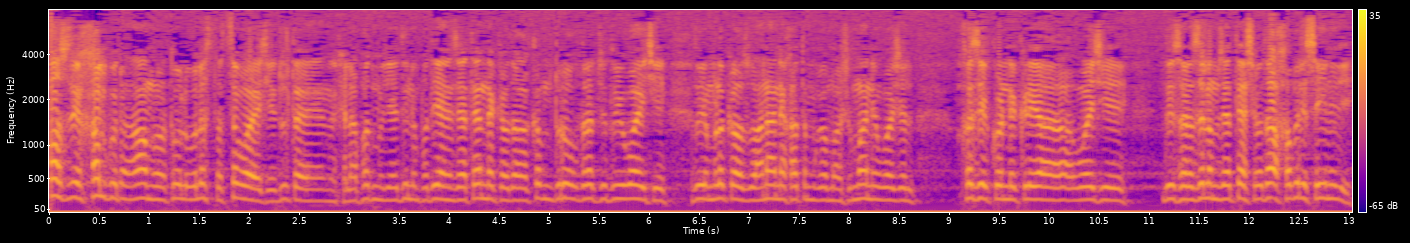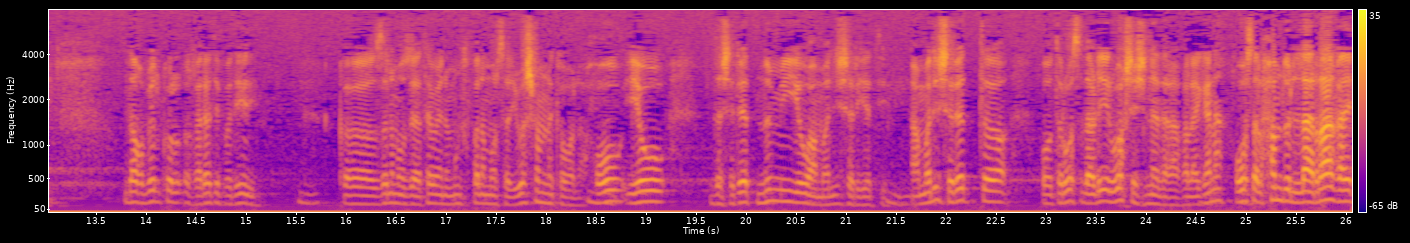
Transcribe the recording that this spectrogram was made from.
تاسو دی خلکو ته عام ټول ولس ته څه وایی چی دلته خلافت مجاهدینو په دی یعنی زیاتی نه کړ او دغه کوم دروغ درب چی دوی وایی چی دوی مړه کړه او ځوانان یې ختم کړه ماشومان یې ووژل ښځی کونډی کړی یا وایی چی دوی سره ظلم زیاتی شوی دغه خبری صحیح نه دی. دا خو بلکل غلطی په دی دی که ظلم او زیاتی وای نو موږ خپله مور سره یوه شپه هم نه کوله خو یو د شریعت نوم یی یو عملی شریعت دی عملی شریعت خو تر اوسه دا ډیر وخت شیش نه دی راغلی کنه اوس الحمدالله راغی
